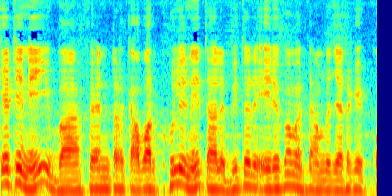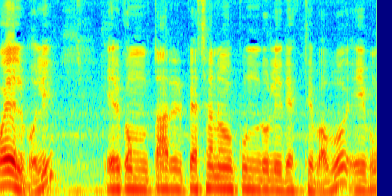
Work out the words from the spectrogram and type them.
কেটে নেই বা ফ্যানটার কাবার খুলে নেই, তাহলে ভিতরে এরকম একটা আমরা যেটাকে কয়েল বলি, এরকম তারের পেছানো কুণ্ডলি দেখতে পাবো এবং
